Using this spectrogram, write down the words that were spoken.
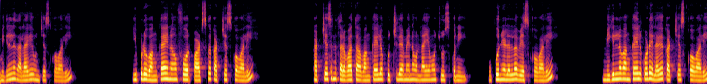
మిగిలినది అలాగే ఉంచేసుకోవాలి. ఇప్పుడు వంకాయను ఫోర్ పార్ట్స్గా కట్ చేసుకోవాలి. కట్ చేసిన తర్వాత వంకాయలో పుచ్చులు ఏమైనా ఉన్నాయేమో చూసుకొని ఉప్పు నీళ్ళల్లో వేసుకోవాలి. మిగిలిన వంకాయలు కూడా ఇలాగే కట్ చేసుకోవాలి.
